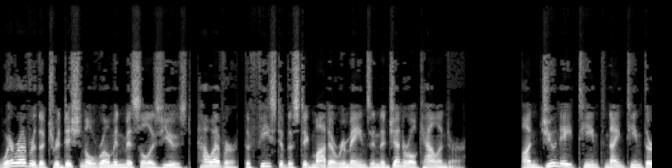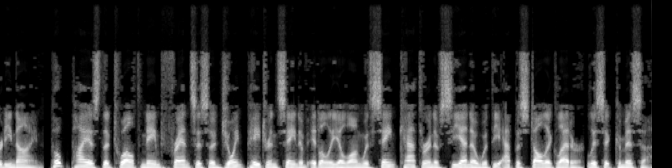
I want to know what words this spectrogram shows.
Wherever the traditional Roman Missal is used, however, the Feast of the Stigmata remains in the general calendar. On June 18, 1939, Pope Pius XII named Francis a joint patron saint of Italy along with Saint Catherine of Siena with the apostolic letter Licet Commissa.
